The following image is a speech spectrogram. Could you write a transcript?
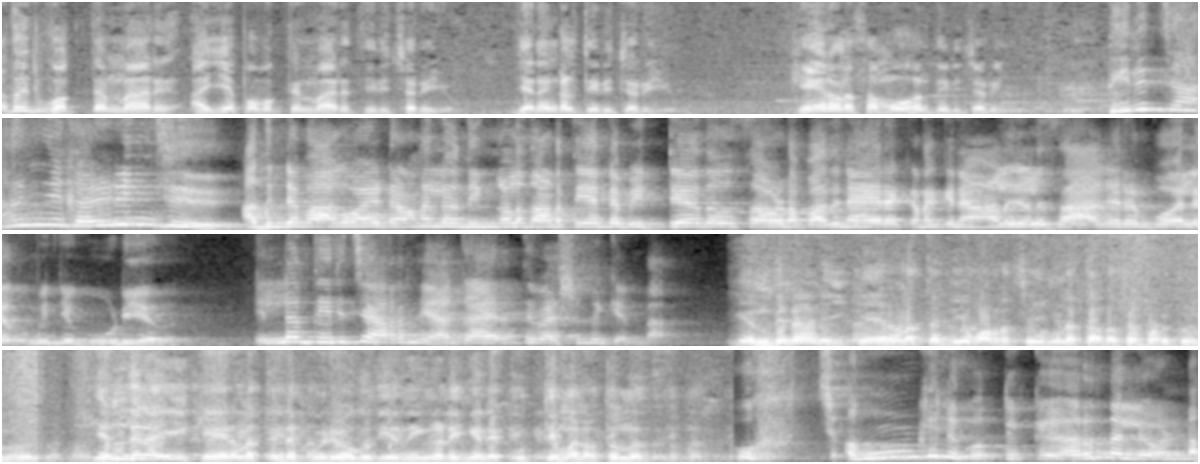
അത് ഭക്തന്മാർ അയ്യപ്പ ഭക്തന്മാർ തിരിച്ചറിയും. ജനങ്ങൾ തിരിച്ചറിയും. കേരള സമൂഹം തിരിച്ചറിഞ്ഞു. തിരിച്ചറിഞ്ഞു കഴിഞ്ഞ്. അതിന്റെ ഭാഗമായിട്ടാണല്ലോ നിങ്ങൾ നടത്തിയതിന്റെ പിറ്റേ ദിവസം അവിടെ പതിനായിരക്കണക്കിന് ആളുകൾ സാഗരം പോലെ കുമിഞ്ഞു കൂടിയത്. എല്ലാം തിരിച്ചറിഞ്ഞ്. ആ കാര്യത്തിൽ വിഷമിക്കണ്ട. എന്തിനാണ് ഈ കേരളത്തിന്റെ ഈ വളർച്ച ഇങ്ങനെ തടസ്സപ്പെടുത്തുന്നത്? എന്തിനാ ഈ കേരളത്തിന്റെ പുരോഗതിയെ നിങ്ങൾ ഇങ്ങനെ കുത്തി മലർത്തുന്നത്? ചങ്കിൽ കൊത്തി കയറുന്നല്ലോ അണ്ണ.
